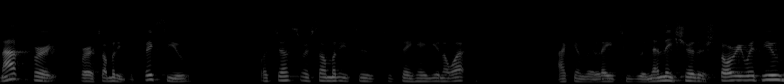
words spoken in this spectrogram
Not for, for somebody to fix you, but just for somebody to, to say, hey, you know what? I can relate to you. And then they share their story with you,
